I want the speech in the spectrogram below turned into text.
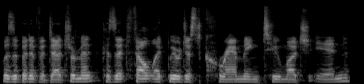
was a bit of a detriment because it felt like we were just cramming too much in.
